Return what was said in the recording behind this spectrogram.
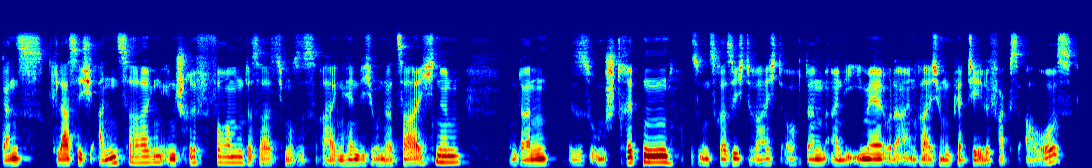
ganz klassisch anzeigen in Schriftform. Das heißt, ich muss es eigenhändig unterzeichnen und dann ist es umstritten. Aus unserer Sicht reicht auch dann eine E-Mail oder Einreichung per Telefax aus.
